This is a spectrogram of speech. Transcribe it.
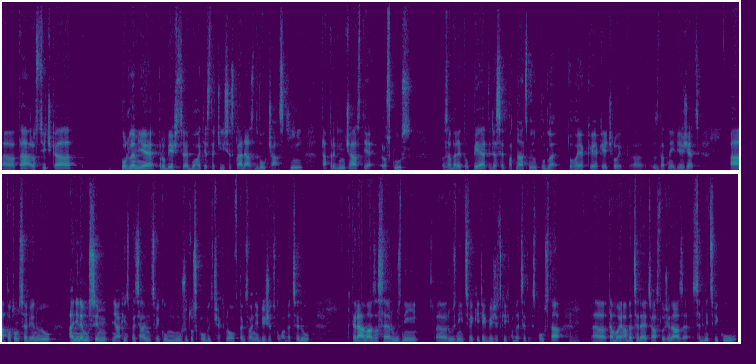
A ta rozcvička podle mě pro běžce bohatě stačí, když se skládá z dvou částí. Ta první část je rozklus Zabere to 5, 10, 15 minut podle toho, jak, jak je člověk uh, zdatný běžec. A potom se věnuju, ani nemusím nějakým speciálním cvikům, můžu to skloubit všechno v takzvaně běžeckou abecedu, která má zase různý, uh, různý cviky, těch běžeckých abeced je spousta. Mm-hmm. Ta moje abeceda je třeba složená ze sedmi cviků,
